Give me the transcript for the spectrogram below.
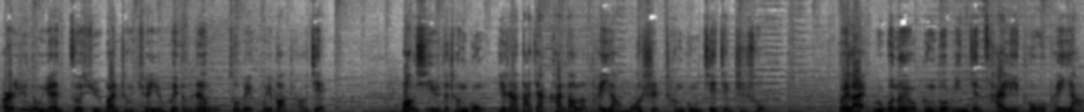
而运动员则需完成全运会等任务作为回报条件。王希雨的成功也让大家看到了培养模式成功借鉴之处。未来如果能有更多民间财力投入培养，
